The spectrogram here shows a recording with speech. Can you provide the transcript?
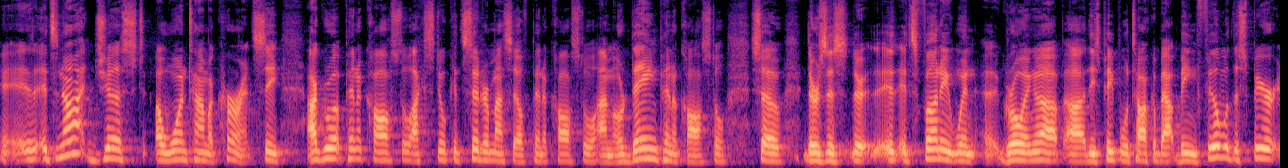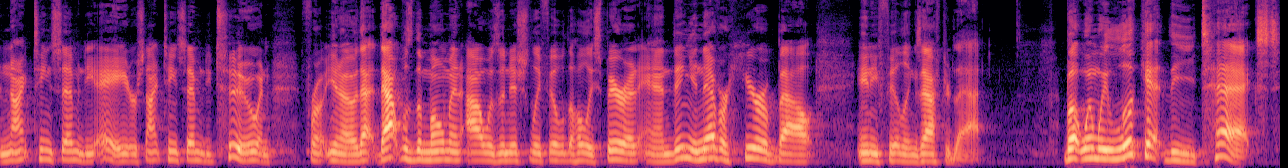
It's not just a one time occurrence. See, I grew up Pentecostal. I still consider myself Pentecostal. I'm ordained Pentecostal. So there's this, there, it's funny when uh, growing up, uh, these people would talk about being filled with the Spirit in 1978 or 1972. And from, you know, that, that was the moment I was initially filled with the Holy Spirit. And then you never hear about any feelings after that. But when we look at the text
